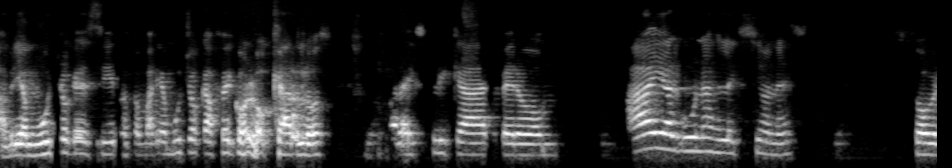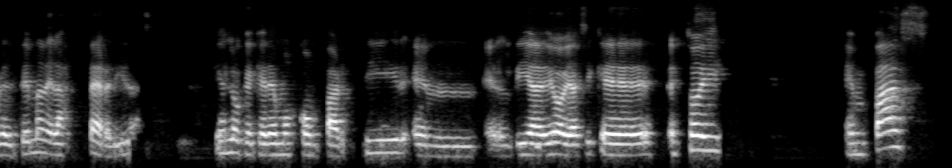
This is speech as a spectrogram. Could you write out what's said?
habría mucho que decir, nos tomaría mucho café con los Carlos para explicar, pero hay algunas lecciones sobre el tema de las pérdidas, que es lo que queremos compartir en el día de hoy. Así que estoy en paz,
